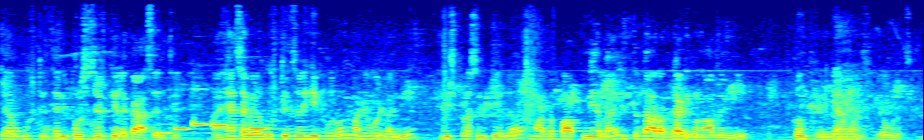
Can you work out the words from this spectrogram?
त्या गोष्टी त्यांनी प्रोसिजर केलं काय असेल ते. आणि ह्या सगळ्या गोष्टीचं हे करून माझ्या वडिलांनी वीस पर्सेंट केलं. माझा बाप मेला इथं दारात गाडी घेऊन आलो मी. कंप्लेंट घ्या माझी एवढंच.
